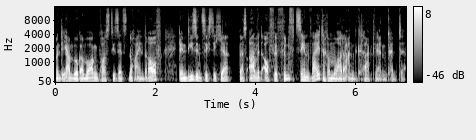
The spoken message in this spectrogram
Und die Hamburger Morgenpost, die setzt noch einen drauf, denn die sind sich sicher, dass Arvid auch für 15 weitere Morde angeklagt werden könnte.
